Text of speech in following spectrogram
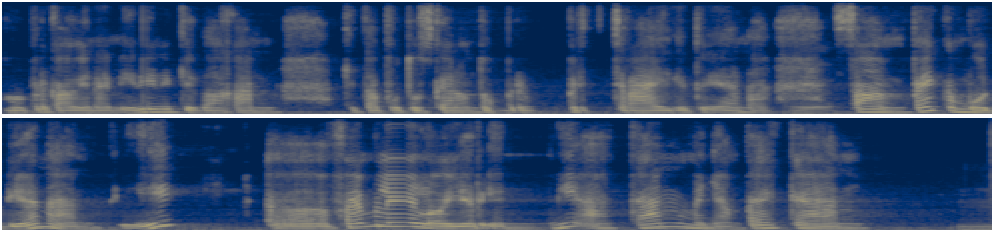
perkawinan ini kita akan kita putuskan untuk ber- bercerai gitu ya nah Iya. sampai kemudian nanti eh, family lawyer ini akan menyampaikan Hmm.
